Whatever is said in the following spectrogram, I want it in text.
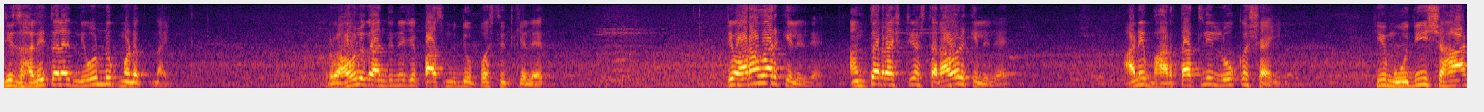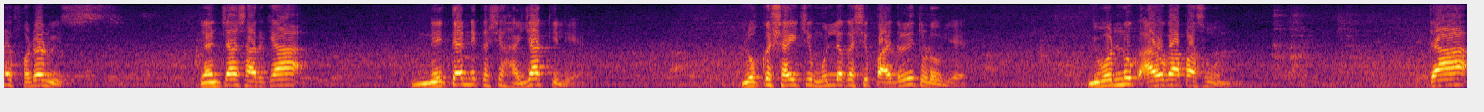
जी झाली त्याला निवडणूक म्हणत नाहीत. राहुल गांधीने जे पाच मुद्दे उपस्थित केले आहेत ते वारंवार केलेले आहेत आंतरराष्ट्रीय स्तरावर केलेले आहेत. आणि भारतातली लोकशाही ही मोदी शहा आणि फडणवीस यांच्यासारख्या नेत्यांनी कशी हायजॅक केली आहे लोकशाहीची मूल्य कशी पायदळी तुडवली आहे निवडणूक आयोगापासून त्या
